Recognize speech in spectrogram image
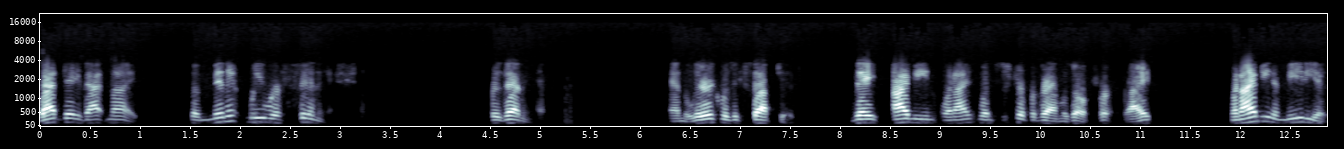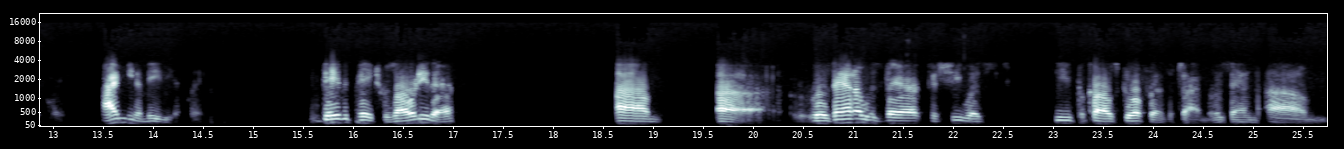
That day, that night. The minute we were finished presenting it and the lyric was accepted, they, I mean, when I, once the stripogram was over, right? When I mean immediately, I mean immediately. David Paich was already there. Um, uh, Rosanna was there because she was Steve Porcaro's girlfriend at the time. Roseanne, um,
